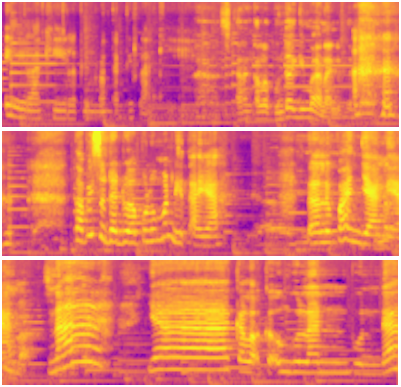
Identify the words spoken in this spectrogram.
ini lagi, lebih protektif lagi. Nah, sekarang kalau Bunda gimana nih Bunda? Tapi sudah 20 menit ayah, Ya, terlalu panjang mengerti ya. lah. Nah, ya kalau keunggulan Bunda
